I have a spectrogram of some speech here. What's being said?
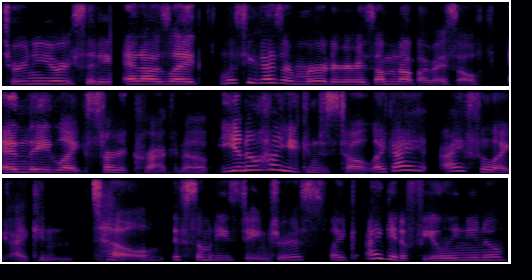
tour New York City. And I was like, unless you guys are murderers, I'm not by myself. And they like started cracking up. You know how you can just tell? Like I I feel like I can tell if somebody's dangerous. Like I get a feeling, you know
